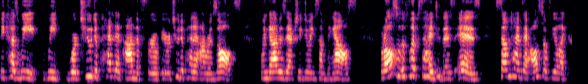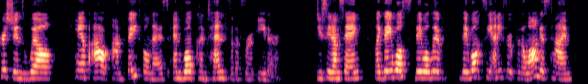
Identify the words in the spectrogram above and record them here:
because we we were too dependent on the fruit, we were too dependent on results when God was actually doing something else. But also the flip side to this is sometimes I also feel like Christians will camp out on faithfulness and won't contend for the fruit either. Do you see what I'm saying? Like they will they will live they won't see any fruit for the longest time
